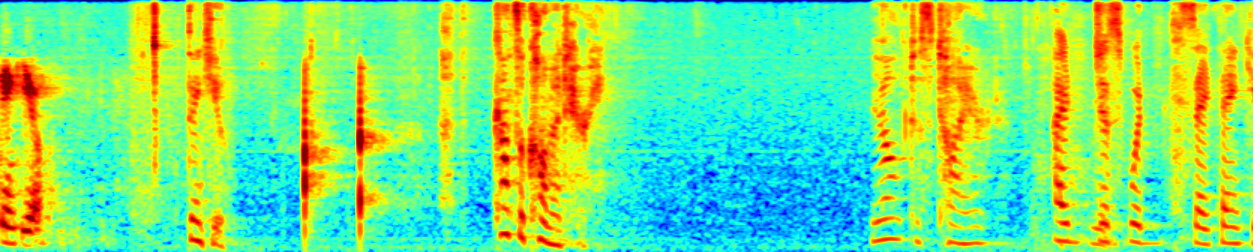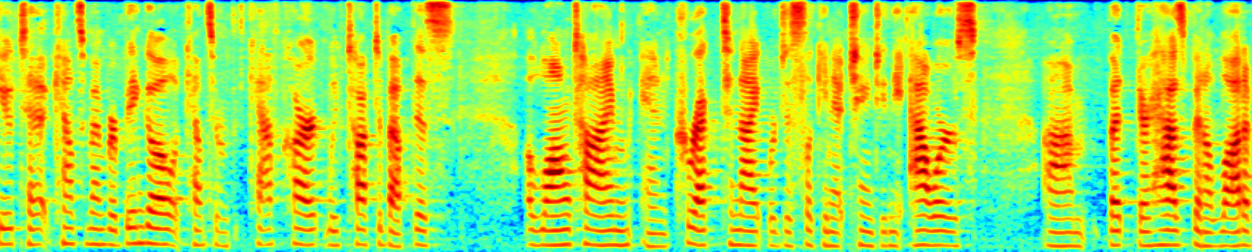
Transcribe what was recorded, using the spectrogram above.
Thank you. Thank you. Council commentary. You all just tired? I just would say thank you to Councilmember Bingle, Councilmember Cathcart. We've talked about this a long time, and correct, tonight we're just looking at changing the hours. Um, But there has been a lot of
